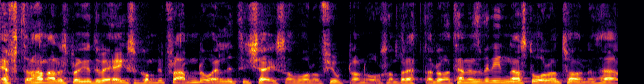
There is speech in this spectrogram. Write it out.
efter han hade sprungit iväg, så kom det fram då en liten tjej som var då 14 år som berättade att hennes väninna står runt hörnet här.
